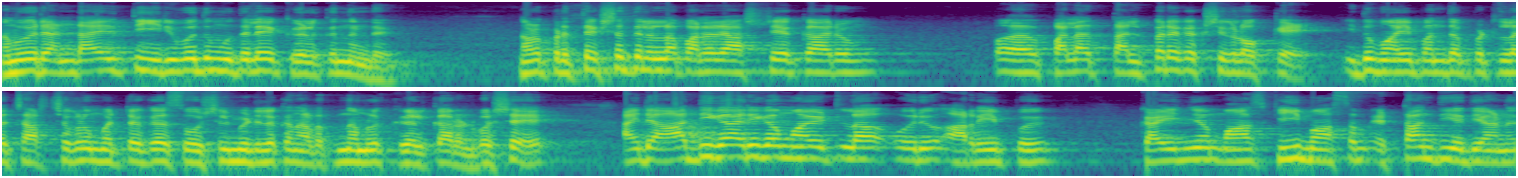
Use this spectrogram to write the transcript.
നമ്മൾ രണ്ടായിരത്തി ഇരുപത് മുതലേ കേൾക്കുന്നുണ്ട്. നമ്മൾ പ്രത്യക്ഷത്തിലുള്ള പല രാഷ്ട്രീയക്കാരും പല തൽപര കക്ഷികളൊക്കെ ഇതുമായി ബന്ധപ്പെട്ടുള്ള ചർച്ചകളും മറ്റൊക്കെ സോഷ്യൽ മീഡിയയിലൊക്കെ നടത്തുന്ന നമ്മൾ കേൾക്കാറുണ്ട്. പക്ഷേ അതിന്റെ ആധികാരികമായിട്ടുള്ള ഒരു അറിയിപ്പ് കഴിഞ്ഞ മാസം ഈ മാസം എട്ടാം തീയതിയാണ്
